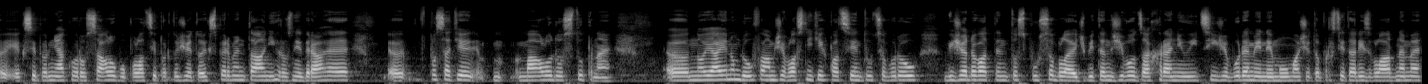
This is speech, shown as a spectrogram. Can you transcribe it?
jaksi pro nějakou rozsáhlou populaci, protože je to experimentální, hrozně drahé, v podstatě málo dostupné. Eh, no já jenom doufám, že vlastně těch pacientů, co budou vyžadovat tento způsob léčby, ten život zachraňující, že bude minimum a že to prostě tady zvládneme,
